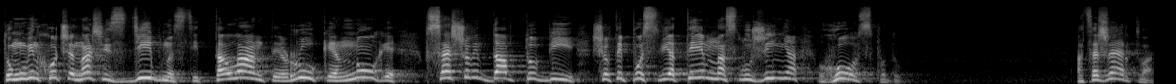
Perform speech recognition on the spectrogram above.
Тому Він хоче наші здібності, таланти, руки, ноги, все, що Він дав тобі, щоб ти посвятив на служіння Господу. А це жертва.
